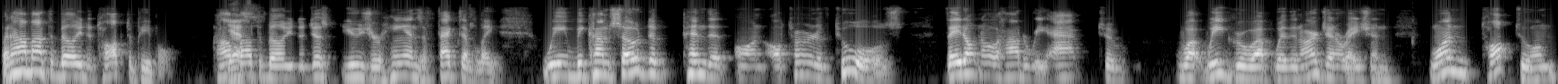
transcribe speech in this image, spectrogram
But how about the ability to talk to people? How yes. about the ability to just use your hands effectively? We become so dependent on alternative tools, they don't know how to react to what we grew up with in our generation. One, talk to them,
